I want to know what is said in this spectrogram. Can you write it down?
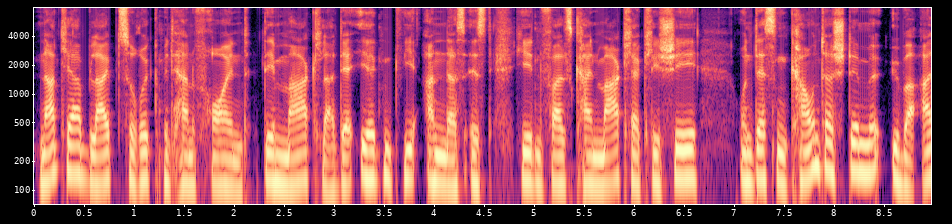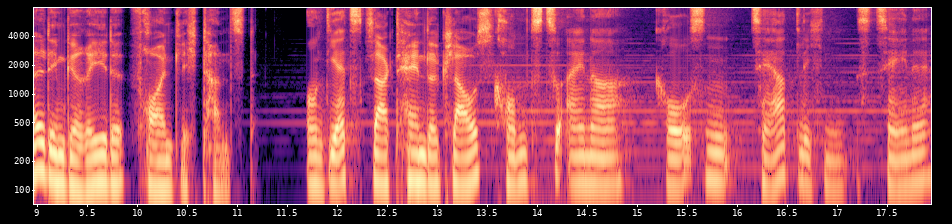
Nadja bleibt zurück mit Herrn Freund, dem Makler, der irgendwie anders ist, jedenfalls kein Maklerklischee, und dessen Counterstimme über all dem Gerede freundlich tanzt. Und jetzt, sagt Händel Klaus, kommt es zu einer großen zärtlichen Szene.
